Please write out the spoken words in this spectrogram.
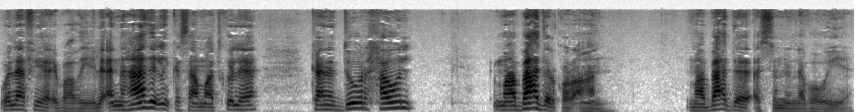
ولا فيها إباضية. لأن هذه الانقسامات كلها كانت تدور حول ما بعد القرآن ما بعد السنة النبوية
